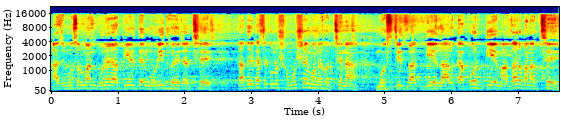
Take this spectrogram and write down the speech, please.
আজ মুসলমান বোনেরা পীরদের মরিদ হয়ে যাচ্ছে। তাদের কাছে কোনো সমস্যাই মনে হচ্ছে না। মসজিদ বাদ দিয়ে লাল কাপড় দিয়ে মাদার বানাচ্ছে।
